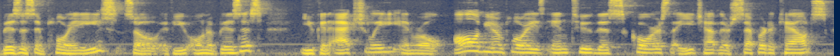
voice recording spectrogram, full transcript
business employees. So if you own a business, you can actually enroll all of your employees into this course. They each have their separate accounts.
